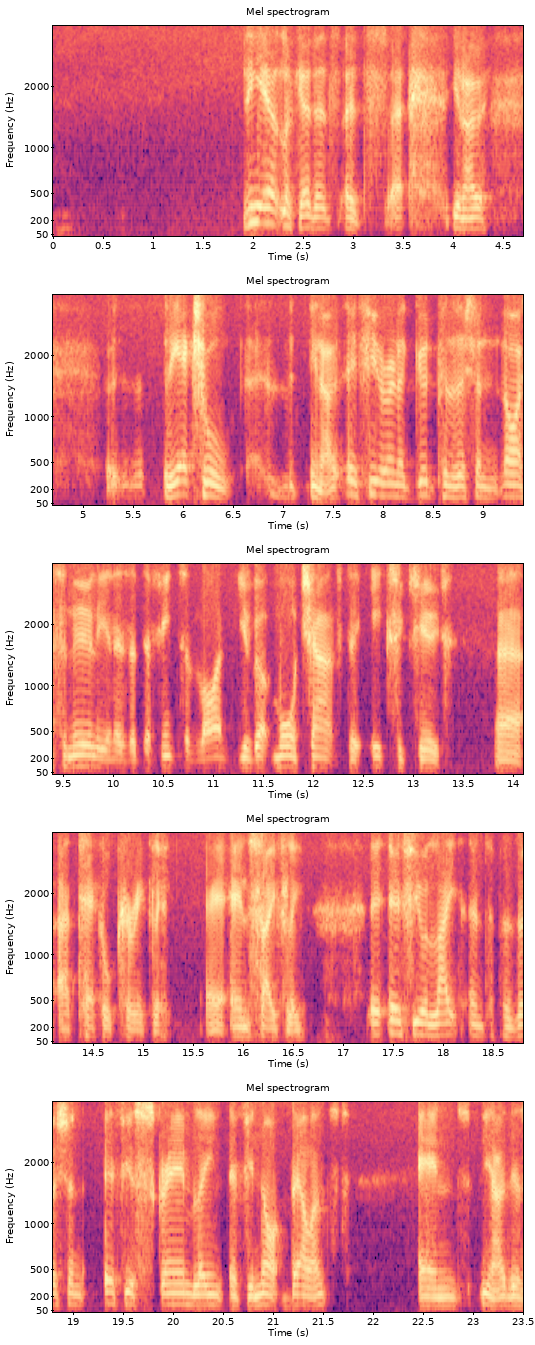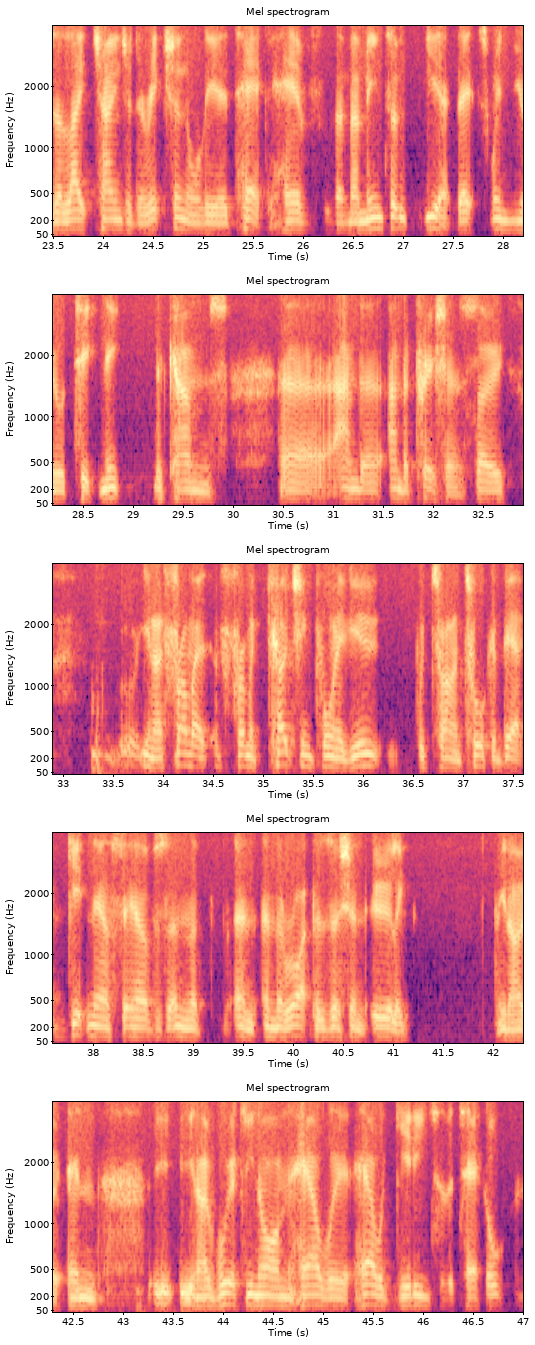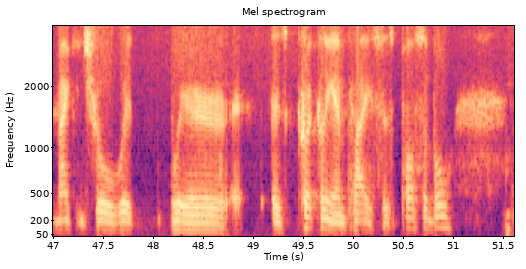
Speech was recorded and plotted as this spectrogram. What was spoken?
Yeah, look, it's it's uh, you know the actual, you know, if you're in a good position nice and early and as a defensive line, you've got more chance to execute uh, a tackle correctly and safely. If you're late into position, if you're scrambling, if you're not balanced, and you know there's a late change of direction or the attack have the momentum, yeah, that's when your technique becomes uh, under under pressure. So you know, from a from a coaching point of view, we try and talk about getting ourselves in the in, in the right position early. You know, and you know, working on how we're how we're getting to the tackle, and making sure we're we're as quickly in place as possible,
